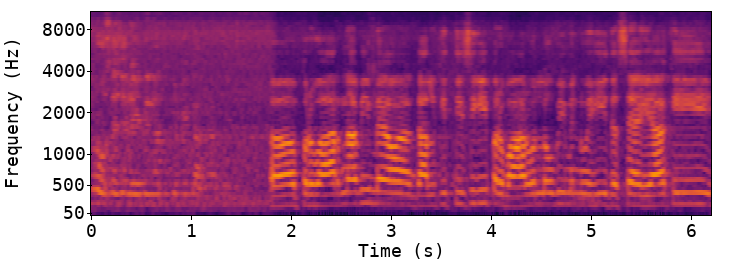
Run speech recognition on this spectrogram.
ਭਰੋਸੇ 'ਚ ਲੈ ਬਿਨਾਂ ਕਿਵੇਂ ਕਰਨਾ ਪਏ ਅ, ਪਰਿਵਾਰ ਨਾਲ ਵੀ ਮੈਂ ਗੱਲ ਕੀਤੀ ਸੀਗੀ ਪਰਿਵਾਰ ਵੱਲੋਂ ਵੀ ਮੈਨੂੰ ਇਹੀ ਦੱਸਿਆ ਗਿਆ ਕਿ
